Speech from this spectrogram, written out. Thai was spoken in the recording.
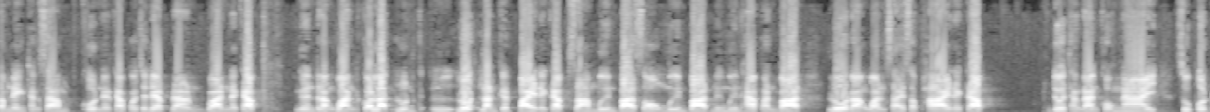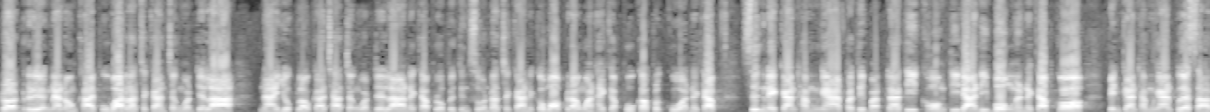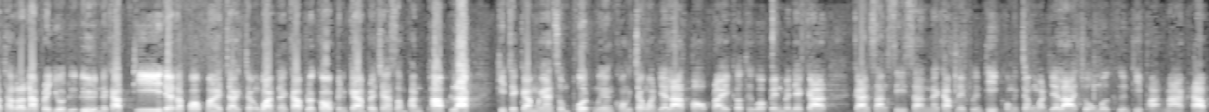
ตำแหน่งทั้ง 3 คนนะครับก็จะได้รับรางวัลนะครับเงินรางวัลก็ลดหล่นลดหลั่นกันไปนะครับ30,000 บาท 20,000 บาท 15,000 บาท โล่รางวัลสายสะพายนะครับ โดยทางด้านของนายสุพจน์รอดเรืองน้าหนองคายผู้ว่าราชการจังหวัดยะลา นายกเหล่ากาชาติจังหวัดยะลานะครับรวมไปถึงส่วนราชการก็มอบรางวัลให้กับผู้เข้าประกวดนะครับ ซึ่งในการทำงานปฏิบัติหน้าที่ของธิดานิบงนะครับ ก็เป็นการทำงานเพื่อสาธารณประโยชน์อื่นๆนะครับที่ได้รับมอบหมายจากจังหวัดนะครับแล้วก็เป็นการประชาสัมพันธ์ภาพลักษณ์กิจกรรมงานสมโพธิเมืองของจังหวัดยะลาต่อไป ก็ถือว่าเป็นบรรยากาศการสร้างสีสันนะครับในพื้นที่ของจังหวัดยะลาช่วงเมื่อคืนที่ผ่านมาครับ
